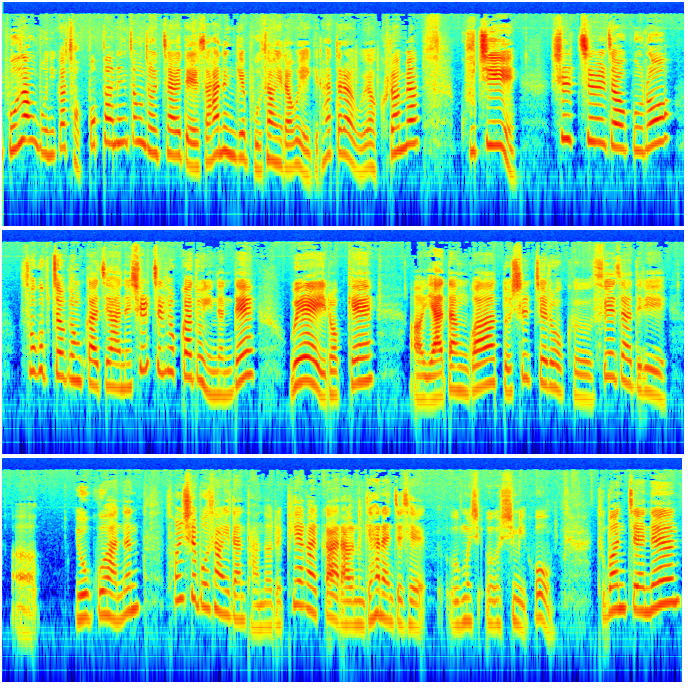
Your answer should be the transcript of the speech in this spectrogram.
보상 보니까 적법한 행정 절차에 대해서 하는 게 보상이라고 얘기를 하더라고요. 그러면 굳이 실질적으로 소급 적용까지 하는 실질 효과도 있는데 왜 이렇게 어, 야당과 또 실제로 그 수혜자들이 어, 요구하는 손실보상이란 단어를 피해갈까라는 게 하나 이제 제 의심이고 두 번째는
